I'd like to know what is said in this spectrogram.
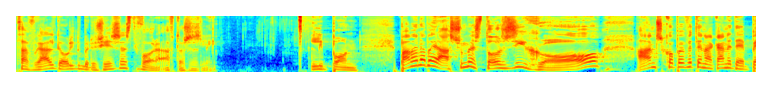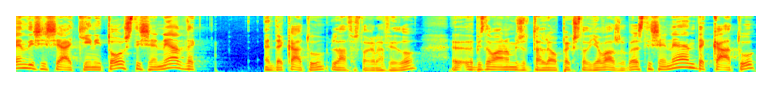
Θα βγάλετε όλη την περιουσία σας στη φορά, αυτό σας λέει. Λοιπόν, πάμε να περάσουμε στο ζυγό. Αν σκοπεύετε να κάνετε επένδυση σε ακίνητο, στις 9 Εντεκάτου, λάθος τα γράφει εδώ. Ε, δεν πιστεύω να νομίζω ότι τα λέω απ' το διαβάζω. Στις 9 Εντεκάτου,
